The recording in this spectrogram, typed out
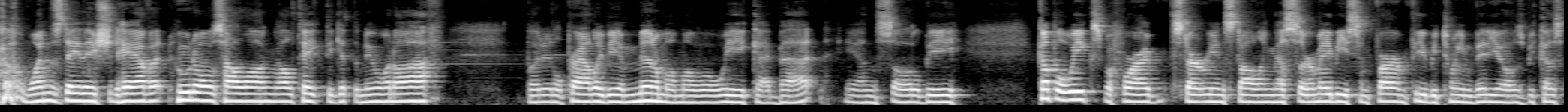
Wednesday they should have it. Who knows how long they'll take to get the new one off. But it'll probably be a minimum of a week, I bet. And so it'll be couple weeks before I start reinstalling this. There may be some far and few between videos because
